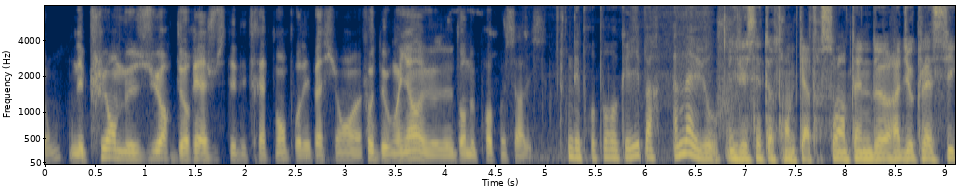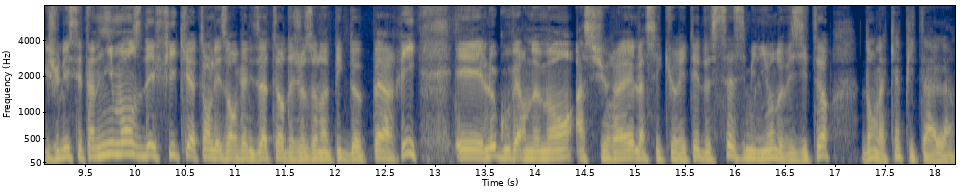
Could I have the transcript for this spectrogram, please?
on n'est plus en mesure de réajuster des traitements pour des patients euh, faute de moyens euh, dans nos propres services. Des propos recueillis par Anna Huot. Il est 7h34 sur l'antenne de Radio Classique. Julie, c'est un immense défi qui attend les organisateurs des Jeux Olympiques de Paris et le gouvernement assurait la sécurité de 16 millions de visiteurs dans la capitale.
